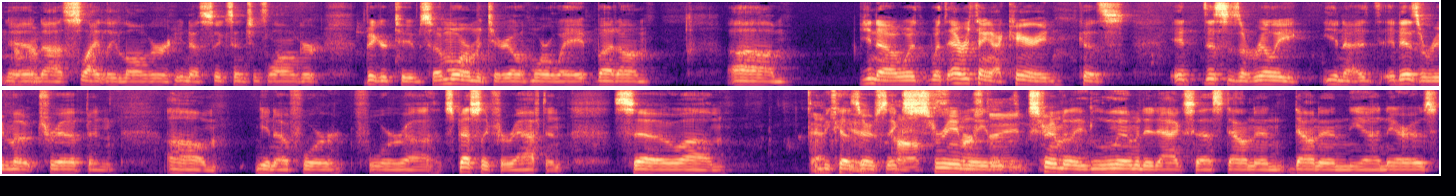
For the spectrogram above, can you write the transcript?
and okay. uh, slightly longer. You know, six inches longer, bigger tube, so more material, more weight. But um, um, you know, with with everything I carried, because it this is a really you know it, it is a remote trip and um, you know, for for uh, especially for rafting. So um, because kit, there's pumps, extremely extremely limited access down in down in the uh, narrows.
